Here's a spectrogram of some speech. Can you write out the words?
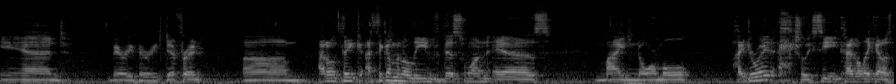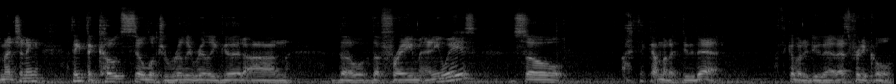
and very, very different. Um, I don't think, I think I'm going to leave this one as my normal Hydroid. Actually, see, kind of like I was mentioning, I think the coat still looks really, really good on the, the frame anyways. So I think I'm gonna do that. I think I'm gonna do that. That's pretty cool.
